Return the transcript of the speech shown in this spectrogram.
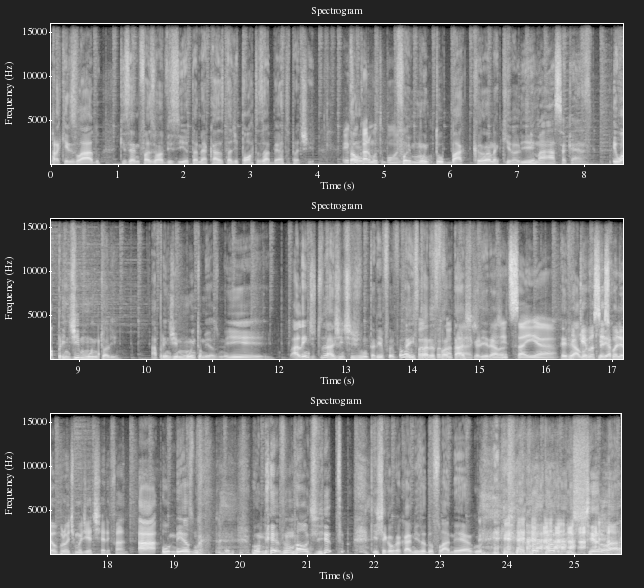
pra aqueles lados, quiser me fazer uma visita, minha casa tá de portas abertas pra ti. Ele Então, foi um cara muito bom ali. Foi muito bacana aquilo ali Que massa, cara. eu aprendi muito ali. Aprendi muito mesmo. E além de tudo, a gente junto ali foi, Pô, tem foi- histórias foi fantásticas fantástico. ali, né? A gente saía... Teve Quem aluno que você queria... escolheu pro último dia de xerifado? Ah, o mesmo, o mesmo maldito que chegou com a camisa do Flamengo, que chegou todo bicheiro lá.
